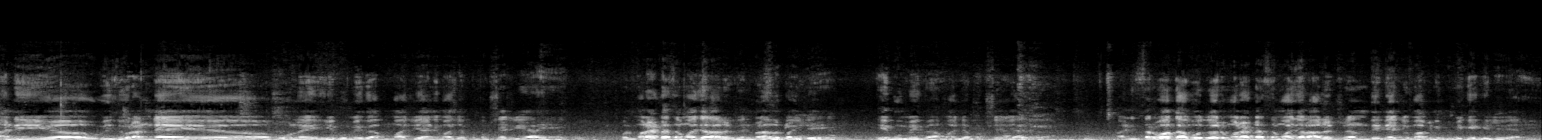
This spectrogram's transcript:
आणि ओबीसीवर अन्याय होऊ नये ही भूमिका माझी आणि माझ्या पक्षाची आहे. पण मराठा समाजाला आरक्षण मिळालं पाहिजे ही भूमिका माझ्या पक्षाची आहे. आणि सर्वात अगोदर मराठा समाजाला आरक्षण देण्याची मागणी मी केलेली आहे.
